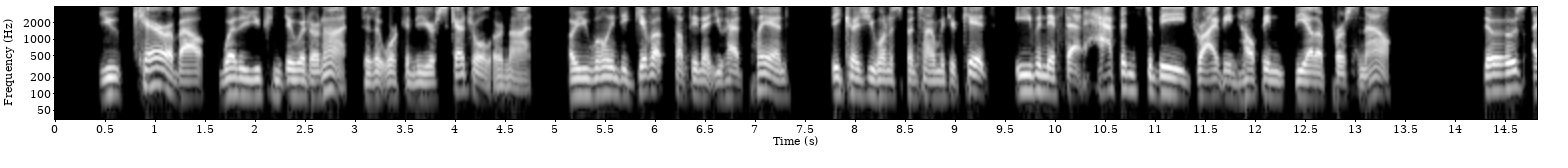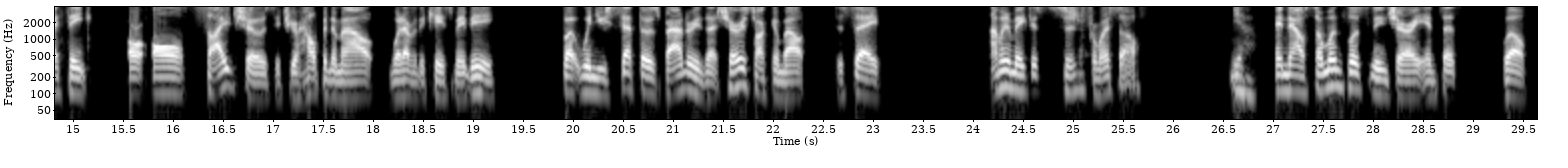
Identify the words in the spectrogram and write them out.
You care about whether you can do it or not. Does it work into your schedule or not? Are you willing to give up something that you had planned because you want to spend time with your kids, even if that happens to be driving, helping the other person out? Those, I think, are all sideshows if you're helping them out, whatever the case may be. But when you set those boundaries that Cherie's talking about to say, I'm going to make this decision for myself. Yeah. And now someone's listening, Cherie, and says, well,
